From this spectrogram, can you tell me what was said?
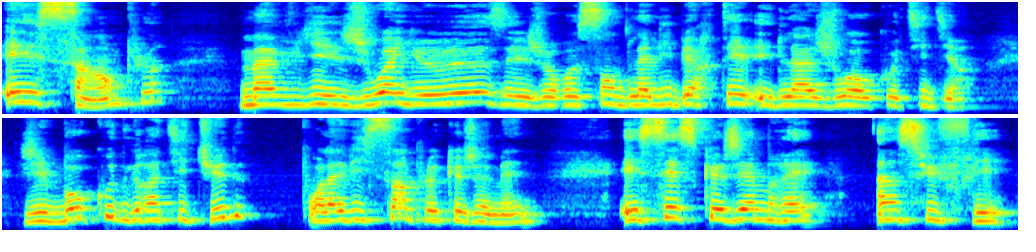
est simple, ma vie est joyeuse et je ressens de la liberté et de la joie au quotidien. J'ai beaucoup de gratitude pour la vie simple que je mène et c'est ce que j'aimerais insuffler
